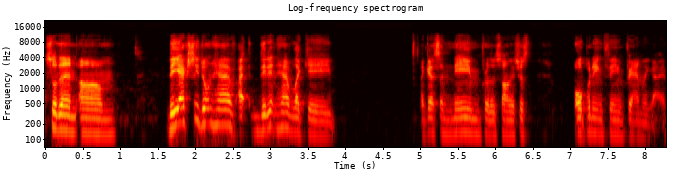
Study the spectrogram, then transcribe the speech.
So then, um, they actually don't have. They didn't have like a, I guess, a name for the song. It's just opening theme Family Guy.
